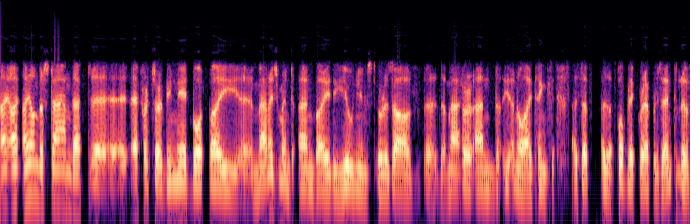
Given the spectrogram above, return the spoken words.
I, I understand that uh, efforts are being made both by uh, management and by the unions to resolve uh, the matter. And you know, I think as a as a public representative,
